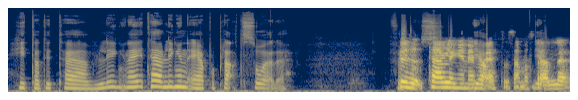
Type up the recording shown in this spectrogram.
hitta till tävling. Nej, tävlingen är på plats, så är det. Precis, tävlingen är på Ja. ett och samma ställe,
